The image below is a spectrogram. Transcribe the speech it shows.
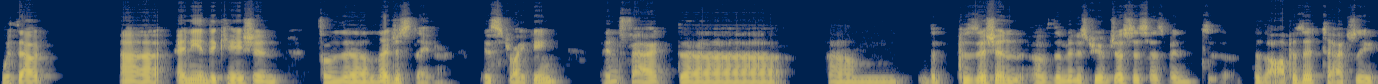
without uh, any indication from the legislator is striking. In fact, uh, um, the position of the Ministry of Justice has been to, to, the opposite, to actually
